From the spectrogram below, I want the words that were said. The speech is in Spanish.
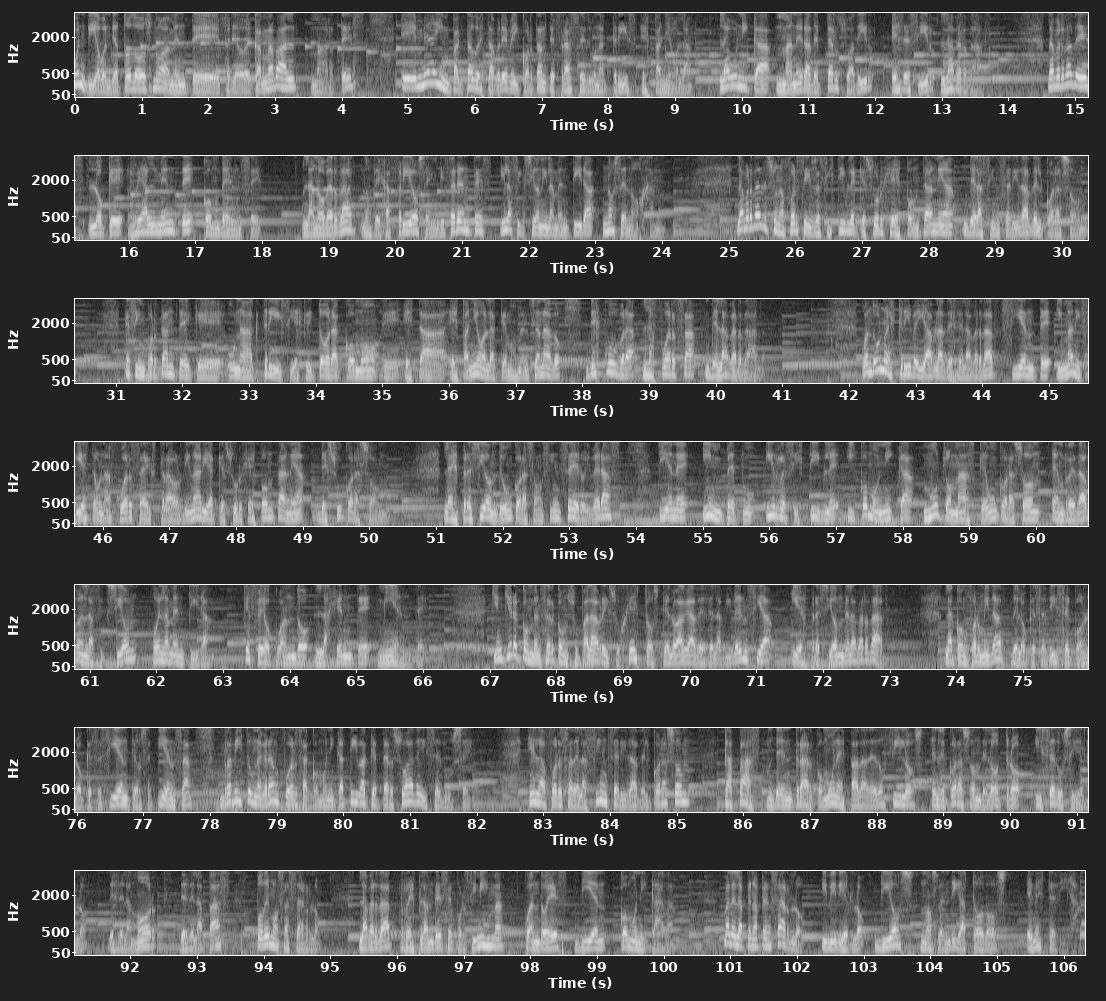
Buen día, buen día a todos. Nuevamente feriado de carnaval, martes. Eh, me ha impactado esta breve y cortante frase de una actriz española. La única manera de persuadir es decir la verdad. La verdad es lo que realmente convence. La no verdad nos deja fríos e indiferentes y la ficción y la mentira nos enojan. La verdad es una fuerza irresistible que surge espontánea de la sinceridad del corazón. Es importante que una actriz y escritora como eh, esta española que hemos mencionado descubra la fuerza de la verdad. Cuando uno escribe y habla desde la verdad, siente y manifiesta una fuerza extraordinaria que surge espontánea de su corazón. La expresión de un corazón sincero y veraz tiene ímpetu irresistible y comunica mucho más que un corazón enredado en la ficción o en la mentira. Qué feo cuando la gente miente. Quien quiera convencer con su palabra y sus gestos, que lo haga desde la vivencia y expresión de la verdad. La conformidad de lo que se dice con lo que se siente o se piensa reviste una gran fuerza comunicativa que persuade y seduce es la fuerza de la sinceridad del corazón capaz de entrar como una espada de dos filos en el corazón del otro y seducirlo. Desde el amor, desde la paz, podemos hacerlo. La verdad resplandece por sí misma cuando es bien comunicada. Vale la pena pensarlo y vivirlo. Dios nos bendiga a todos en este día.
